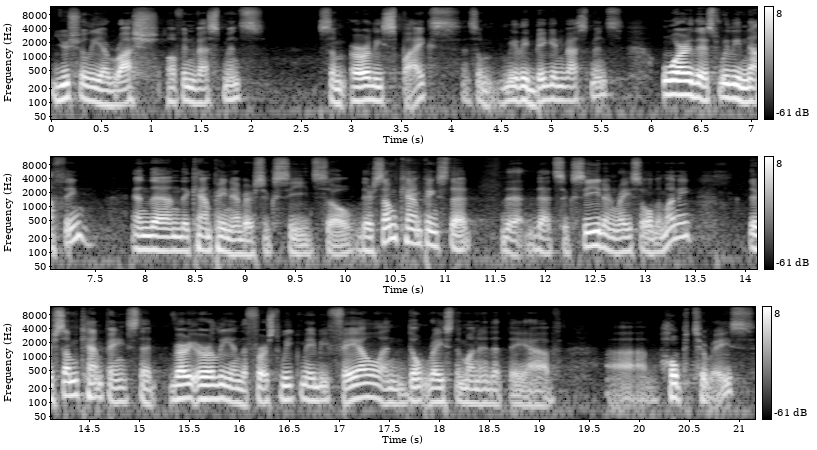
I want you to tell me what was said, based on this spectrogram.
usually a rush of investments, some early spikes, some really big investments, or there's really nothing, and then the campaign never succeeds. So there's some campaigns that, that, that succeed and raise all the money. There's some campaigns that very early in the first week maybe fail and don't raise the money that they have um, hoped to raise.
